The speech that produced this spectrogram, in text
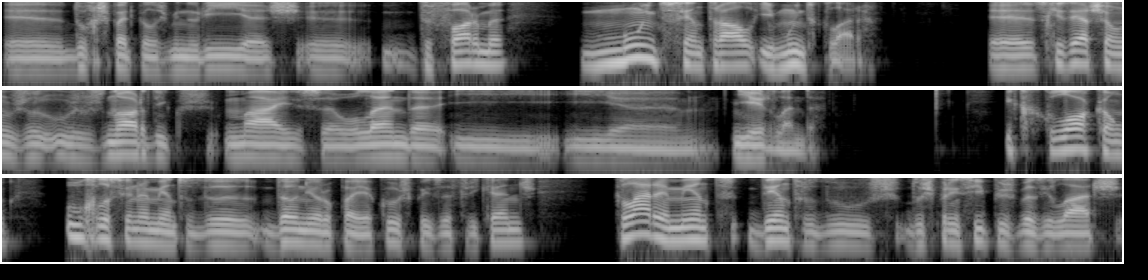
eh, do respeito pelas minorias, eh, de forma muito central e muito clara. Eh, se quiser, são os, os, nórdicos mais a Holanda e, e, e, a Irlanda. E que colocam o relacionamento de, da União Europeia com os países africanos claramente dentro dos, dos princípios basilares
